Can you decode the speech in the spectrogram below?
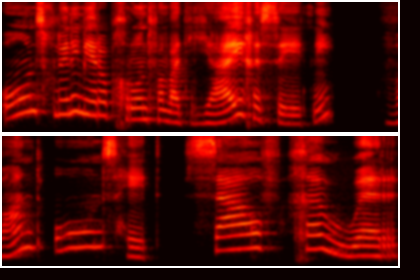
"Ons glo nie meer op grond van wat jy gesê het nie, want ons het self gehoor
